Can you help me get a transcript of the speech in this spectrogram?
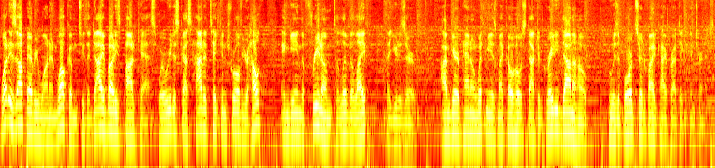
What is up, everyone, and welcome to the Diabuddies podcast, where we discuss how to take control of your health and gain the freedom to live the life that you deserve. I'm Garrett Pano, and with me is my co host, Dr. Grady Donahoe, who is a board certified chiropractic internist.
